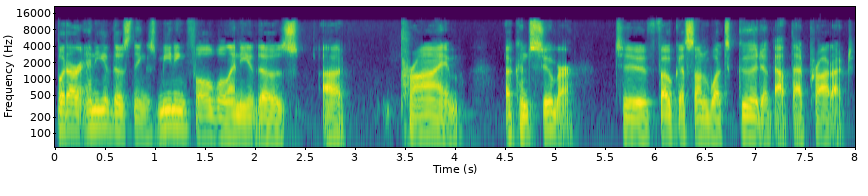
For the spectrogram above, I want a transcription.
But are any of those things meaningful? Will any of those uh, prime a consumer? to focus on what's good about that product.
